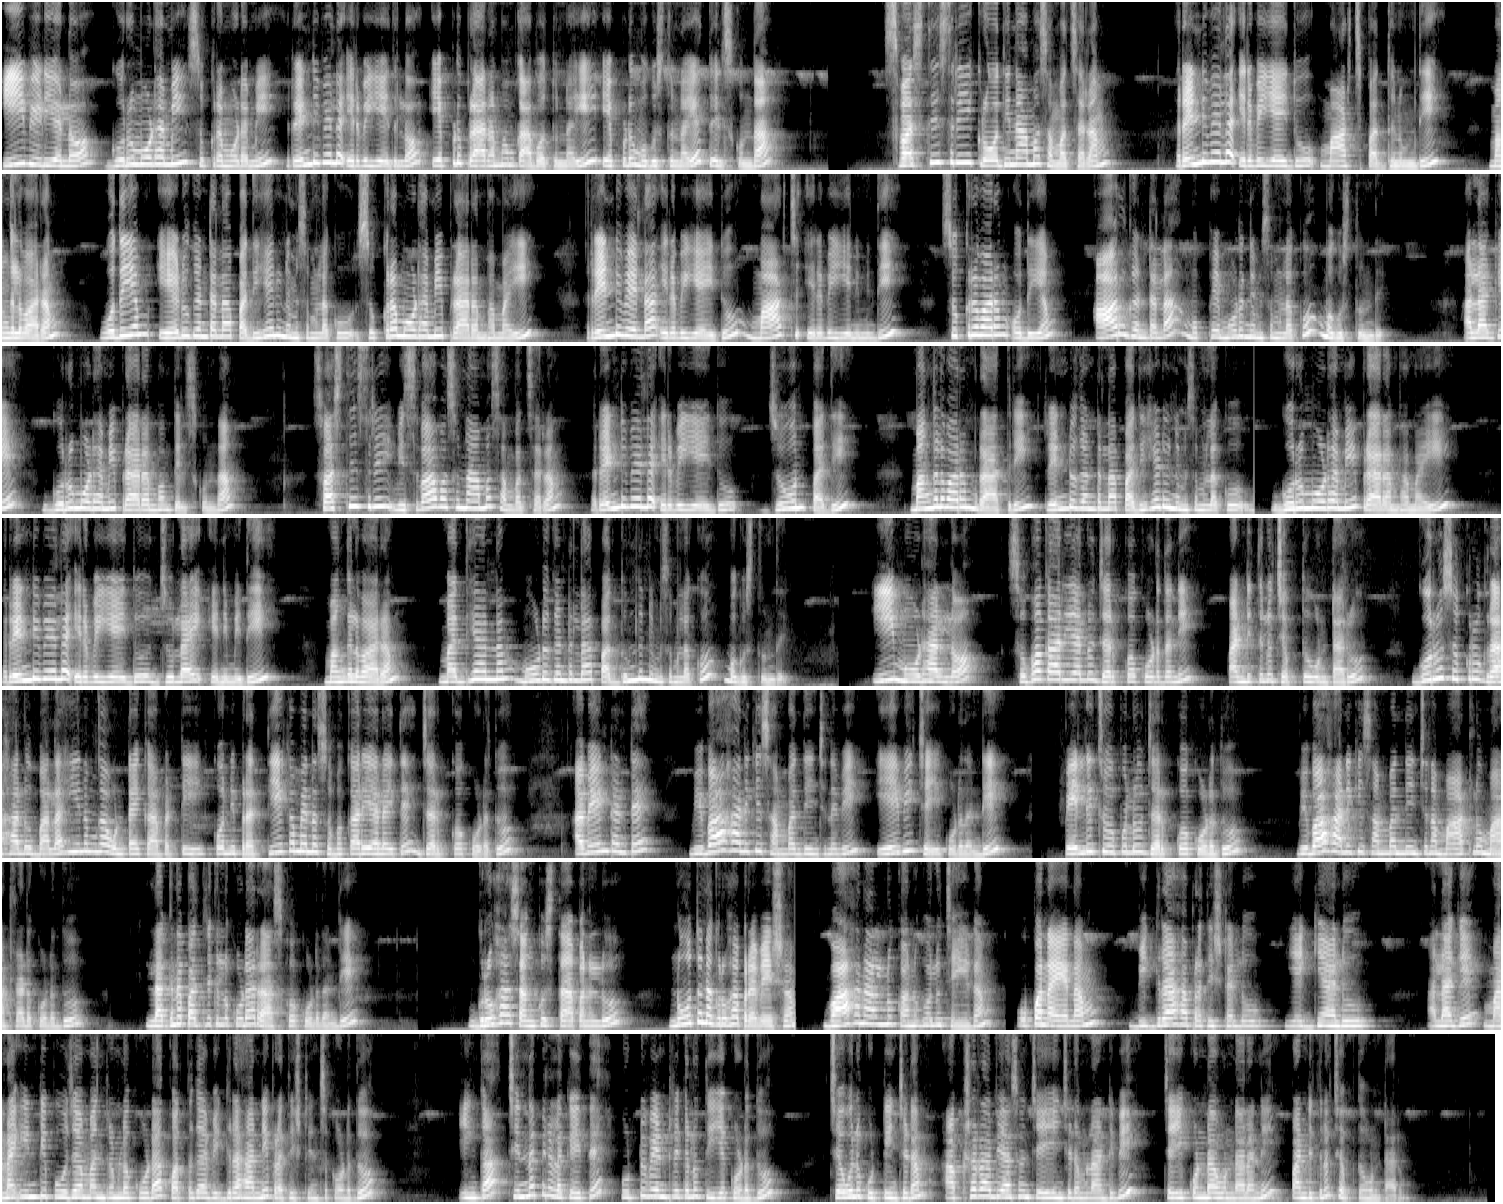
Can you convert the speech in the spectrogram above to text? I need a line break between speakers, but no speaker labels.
ఈ వీడియోలో గురుమూఢమి శుక్రమూఢమి రెండు వేల ఇరవై ఐదులో ఎప్పుడు ప్రారంభం కాబోతున్నాయి ఎప్పుడు ముగుస్తున్నాయో తెలుసుకుందాం. స్వస్తి శ్రీ క్రోధినామ సంవత్సరం రెండు వేల ఇరవై ఐదు మార్చ్ పద్దెనిమిది మంగళవారం ఉదయం ఏడు గంటల పదిహేను నిమిషములకు శుక్రమూఢమి ప్రారంభమై రెండు వేల ఇరవై ఐదు మార్చ్ ఇరవై ఎనిమిది శుక్రవారం ఉదయం ఆరు గంటల ముప్పై మూడు నిమిషములకు ముగుస్తుంది. అలాగే గురుమూఢమి ప్రారంభం తెలుసుకుందాం. స్వస్తి శ్రీ విశ్వావసునామ సంవత్సరం రెండు వేల ఇరవై ఐదు జూన్ పది మంగళవారం రాత్రి రెండు గంటల పదిహేడు నిమిషములకు గురుమూఢమి ప్రారంభమై రెండు వేల ఇరవై ఐదు జూలై ఎనిమిది మంగళవారం మధ్యాహ్నం మూడు గంటల పద్దెనిమిది నిమిషములకు ముగుస్తుంది. ఈ మూఢాల్లో శుభకార్యాలు జరుపుకోకూడదని పండితులు చెప్తూ ఉంటారు. గురు శుక్రు గ్రహాలు బలహీనంగా ఉంటాయి కాబట్టి కొన్ని ప్రత్యేకమైన శుభకార్యాలైతే జరుపుకోకూడదు. అవేంటంటే వివాహానికి సంబంధించినవి ఏవీ చేయకూడదండి. పెళ్ళి చూపులు జరుపుకోకూడదు. వివాహానికి సంబంధించిన మాటలు మాట్లాడకూడదు. లగ్న పత్రికలు కూడా రాసుకోకూడదండి. గృహ శంకుస్థాపనలు నూతన గృహ ప్రవేశం వాహనాలను కొనుగోలు చేయడం ఉపనయనం విగ్రహ ప్రతిష్టలు యజ్ఞాలు అలాగే మన ఇంటి పూజా మందిరంలో కూడా కొత్తగా విగ్రహాన్ని ప్రతిష్ఠించకూడదు. ఇంకా చిన్నపిల్లలకైతే పుట్టు వెంట్రికలు తీయకూడదు. చెవులు కుట్టించడం అక్షరాభ్యాసం చేయించడం లాంటివి చేయకుండా ఉండాలని పండితులు చెప్తూ ఉంటారు.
